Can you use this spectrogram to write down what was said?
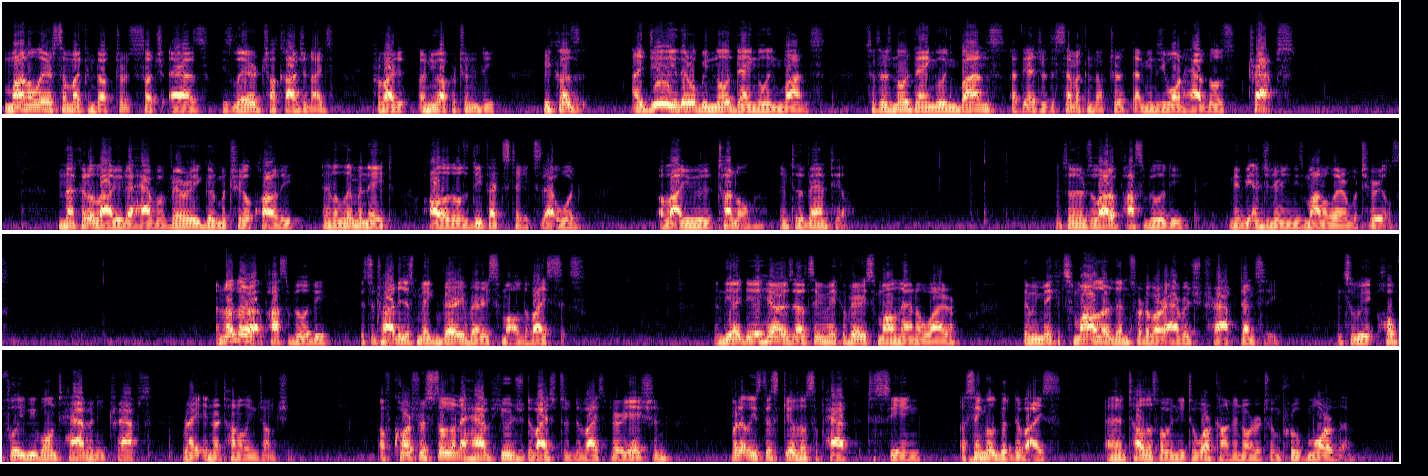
monolayer semiconductors, such as these layered chalcogenides, provide a new opportunity because ideally there will be no dangling bonds. So if there's no dangling bonds at the edge of the semiconductor, that means you won't have those traps. And that could allow you to have a very good material quality and eliminate all of those defect states that would allow you to tunnel into the band tail. And so there's a lot of possibility maybe engineering these monolayer materials. Another possibility is to try to just make very, very small devices. And the idea here is let's say we make a very small nanowire, then we make it smaller than sort of our average trap density. And so we hopefully we won't have any traps right in our tunneling junction. Of course, we're still going to have huge device-to-device variation, but at least this gives us a path to seeing a single good device and then tells us what we need to work on in order to improve more of them.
